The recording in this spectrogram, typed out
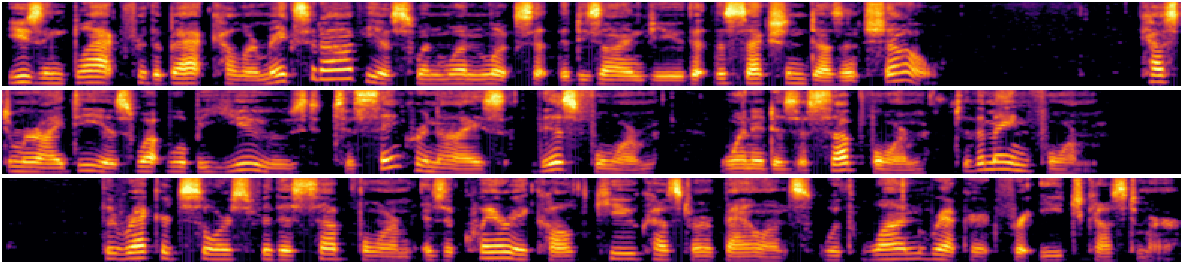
Using black for the back color makes it obvious when one looks at the design view that the section doesn't show. Customer ID is what will be used to synchronize this form when it is a subform to the main form. The record source for this subform is a query called QCustomerBalance with one record for each customer.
